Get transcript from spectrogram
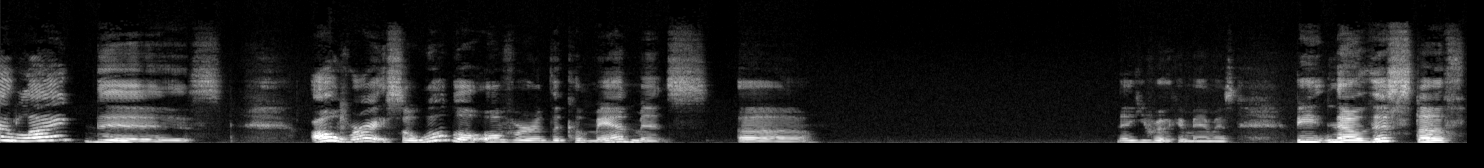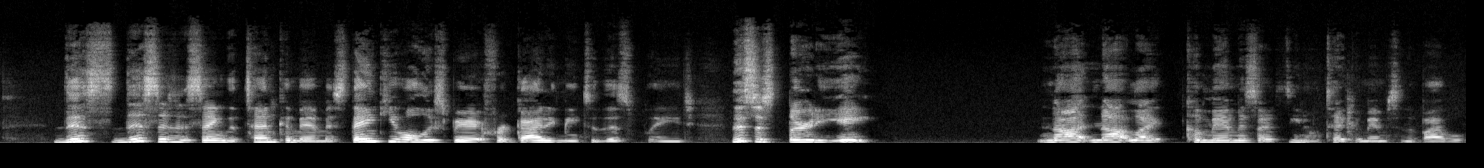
I like this. All right, so we'll go over the commandments. Uh, thank you for the commandments. Be now this stuff. This this isn't saying the Ten Commandments. Thank you, Holy Spirit, for guiding me to this page. This is thirty eight. Not not like commandments that you know Ten Commandments in the Bible,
